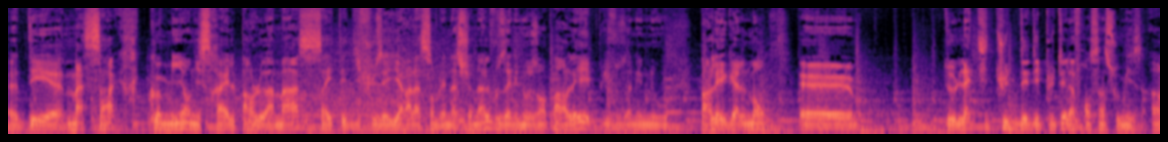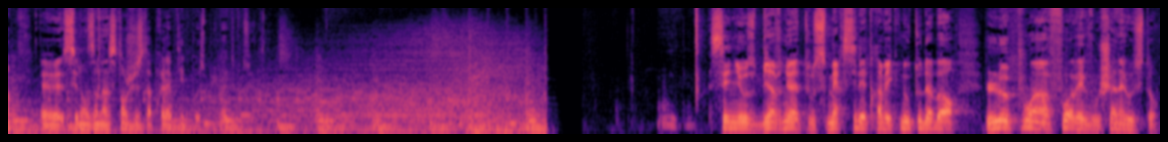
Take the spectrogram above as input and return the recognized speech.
euh, des euh, massacres commis en Israël par le Hamas. Ça a été diffusé hier à l'Assemblée nationale. Vous allez nous en parler. Et puis, vous allez nous parler également de l'attitude des députés La France Insoumise. hein. C'est dans un instant, juste après la petite pause. Puis, à tout de suite. CNews, bienvenue à tous. Merci d'être avec nous. Tout d'abord, le point info avec vous, Chanel Housteau.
